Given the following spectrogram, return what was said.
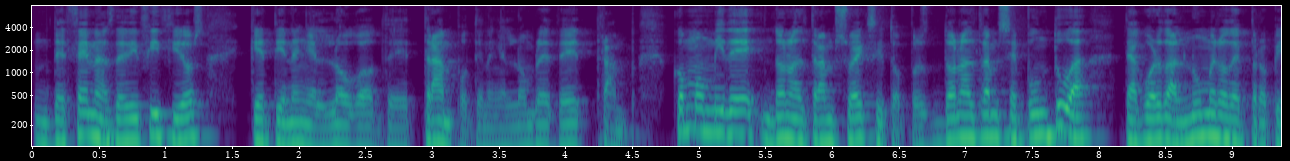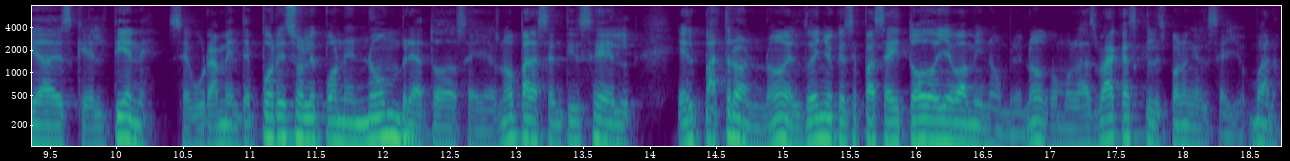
decenas de edificios que tienen el logo de Trump o tienen el nombre de Trump. ¿Cómo mide Donald Trump su éxito? Pues Donald Trump se puntúa de acuerdo al número de propiedades que él tiene, seguramente. Por eso le pone nombre a todas ellas, ¿no? Para sentirse el, el patrón, ¿no? El dueño que se pasa ahí, todo lleva mi nombre, ¿no? Como las vacas que les ponen el sello. Bueno,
